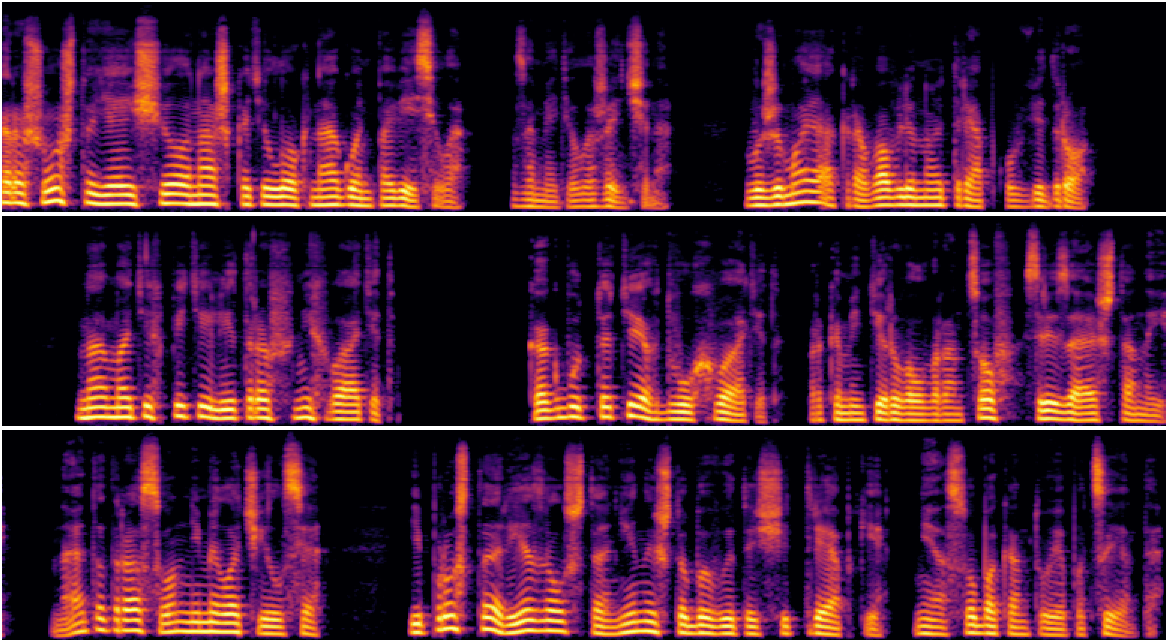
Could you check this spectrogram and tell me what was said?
«Хорошо, что я еще наш котелок на огонь повесила», – заметила женщина, выжимая окровавленную тряпку в ведро. «Нам этих пяти литров не хватит». «Как будто тех двух хватит», – прокомментировал Воронцов, срезая штаны. На этот раз он не мелочился – и просто резал штанины, чтобы вытащить тряпки, не особо кантуя пациента.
